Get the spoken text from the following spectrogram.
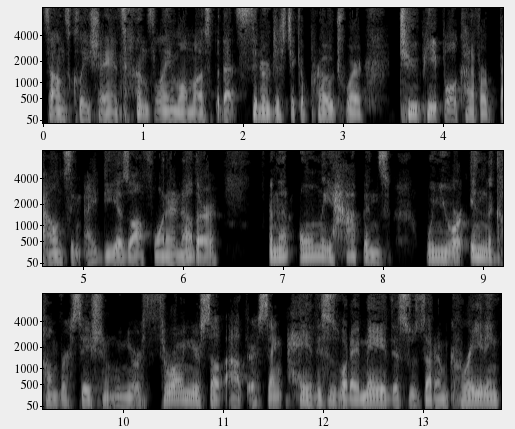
sounds cliche, it sounds lame almost, but that synergistic approach where two people kind of are bouncing ideas off one another. And that only happens when you are in the conversation, when you're throwing yourself out there saying, Hey, this is what I made. This is what I'm creating.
